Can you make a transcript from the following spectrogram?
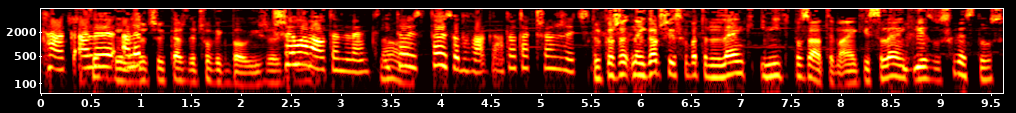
Tak, ale, ale rzeczy każdy człowiek boi, że... przełamał ten lęk. No. I to jest, to jest odwaga. To tak trzeba żyć. Tylko, że najgorszy jest chyba ten lęk i nic poza tym, a jak jest lęk Mhm. Jezus Chrystus,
